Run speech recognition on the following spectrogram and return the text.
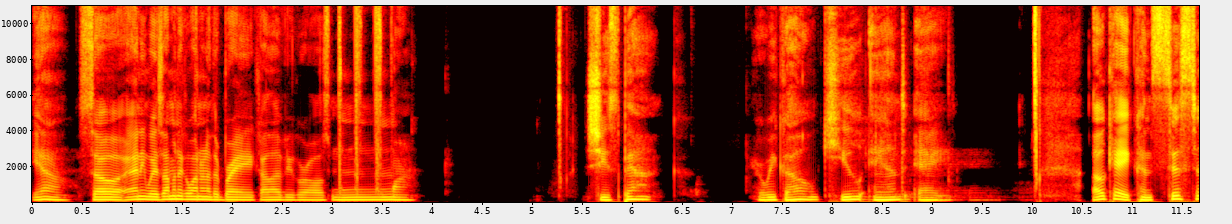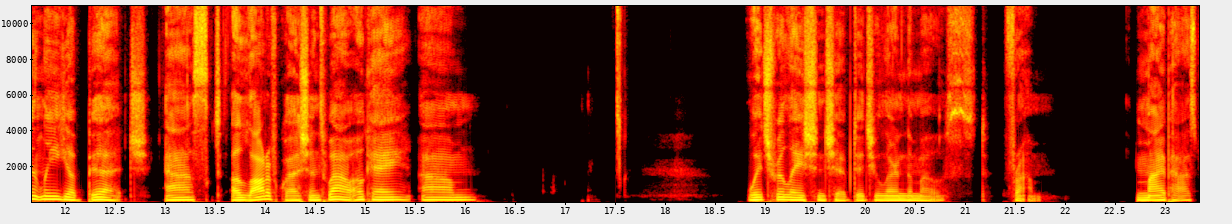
yeah. So, anyways, I'm gonna go on another break. I love you, girls. Mwah. She's back. Here we go. Q and A. Okay, consistently your bitch asked a lot of questions. Wow. Okay. Um. Which relationship did you learn the most from? My past,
